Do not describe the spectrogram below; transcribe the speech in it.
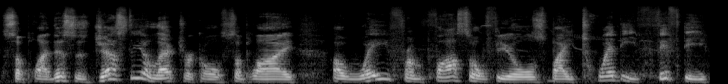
supply, this is just the electrical supply, away from fossil fuels by 2050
